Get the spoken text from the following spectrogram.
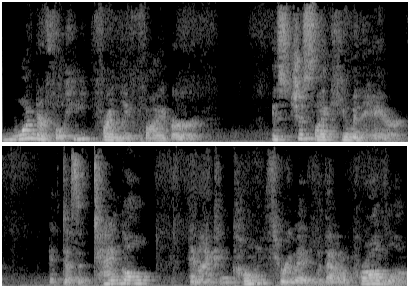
wonderful heat-friendly fiber is just like human hair. It doesn't tangle and I can comb through it without a problem.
